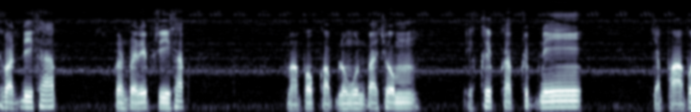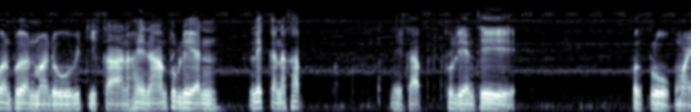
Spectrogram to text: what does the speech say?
สวัสดีครับเพื่อนเพื่อนเอฟซีครับ มาพบกับลุงบุญปลาชมอีกคลิปครับคลิปนี้จะพาเพื่อนเพื่อนๆมาดูวิธีการให้น้ำทุเรียนเล็กกันนะครับนี่ครับทุเรียนที่เพิ่งปลูกใหม่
